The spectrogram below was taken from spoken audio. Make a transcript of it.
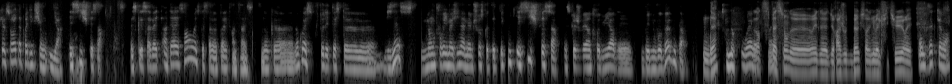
Quelle serait ta prédiction IA Et si je fais ça? Est-ce que ça va être intéressant ou est-ce que ça va pas être intéressant? Donc, euh, donc ouais, c'est plutôt des tests euh, business, mais on pourrait imaginer la même chose côté technique. Et si je fais ça, est-ce que je vais introduire des, des nouveaux bugs ou pas? L'anticipation de, du rajout de bugs sur les nouvelles features. Et... Exactement.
